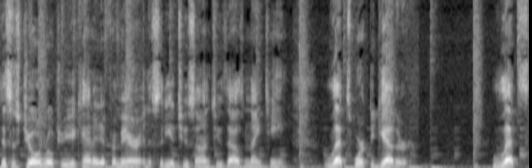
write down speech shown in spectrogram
This is Joe Rocher, your candidate for mayor in the city of Tucson 2019. Let's work together. Let's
